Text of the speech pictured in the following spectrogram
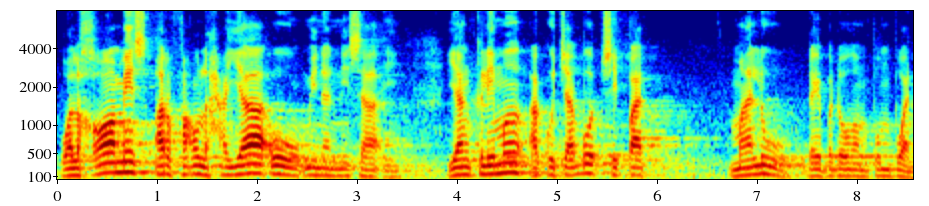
Wal khamis arfa'ul haya'u minan nisa'i. Yang kelima aku cabut sifat malu daripada orang perempuan.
